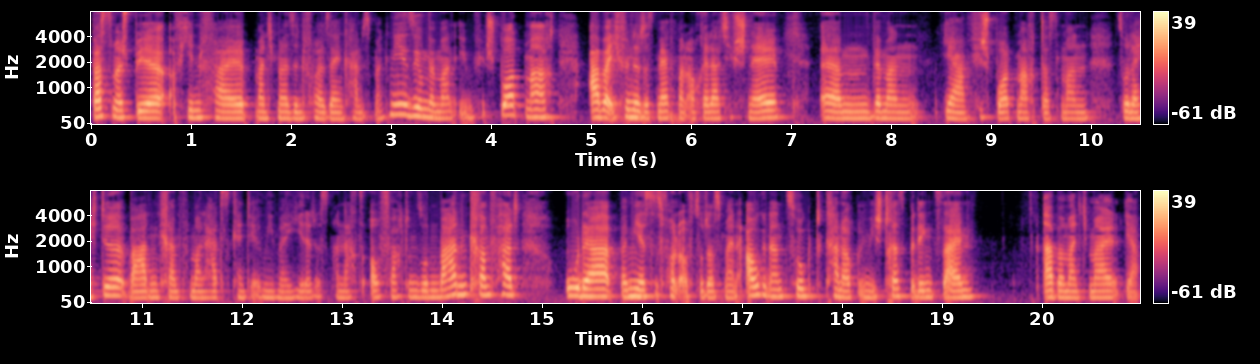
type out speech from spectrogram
Was zum Beispiel auf jeden Fall manchmal sinnvoll sein kann, ist Magnesium, wenn man eben viel Sport macht. Aber ich finde, das merkt man auch relativ schnell, ähm, wenn man ja, viel Sport macht, dass man so leichte Wadenkrämpfe mal hat. Das kennt ja irgendwie mal jeder, dass man nachts aufwacht und so einen Wadenkrampf hat. Oder bei mir ist es voll oft so, dass mein Auge dann zuckt. Kann auch irgendwie stressbedingt sein. Aber manchmal, ja,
